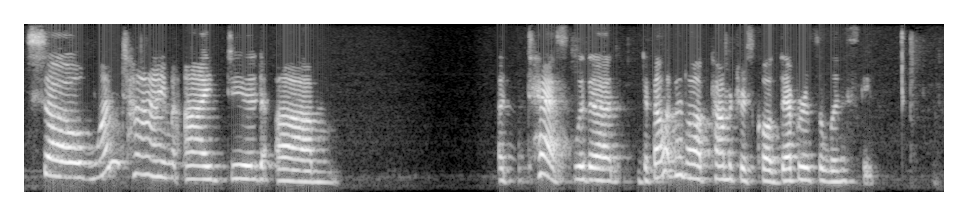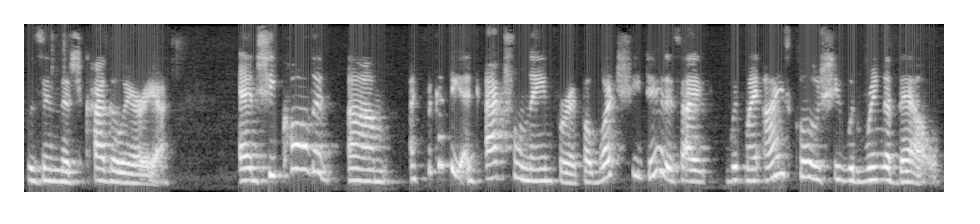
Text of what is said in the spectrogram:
So one time I did um, a test with a developmental optometrist called Deborah Zelinsky, who's in the Chicago area and she called it um, i forget the actual name for it but what she did is i with my eyes closed she would ring a bell.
